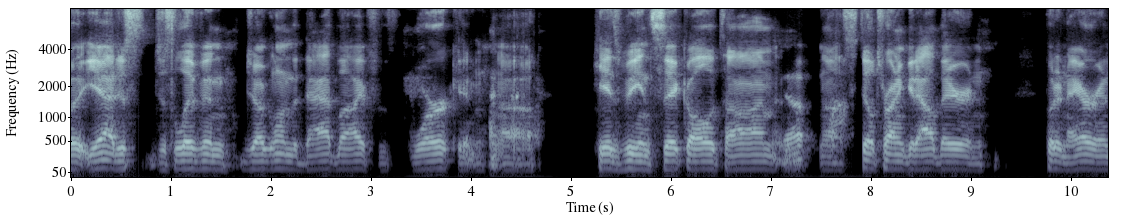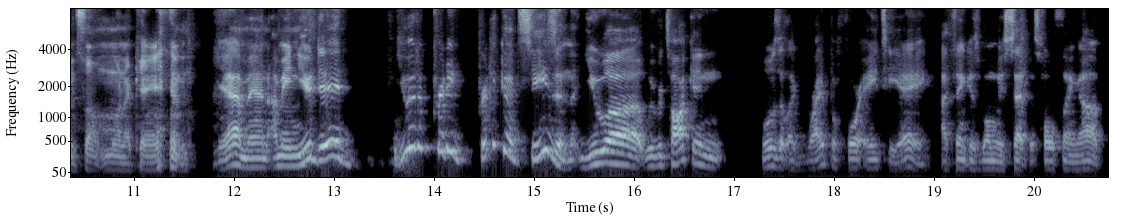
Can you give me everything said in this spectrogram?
but yeah just just living juggling the dad life with work and uh kids being sick all the time and yep. uh, still trying to get out there and put an air in something when I can. Yeah, man. I mean, you did you had a pretty pretty good season. You uh we were talking what was it like right before ATA, I think is when we set this whole thing up,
